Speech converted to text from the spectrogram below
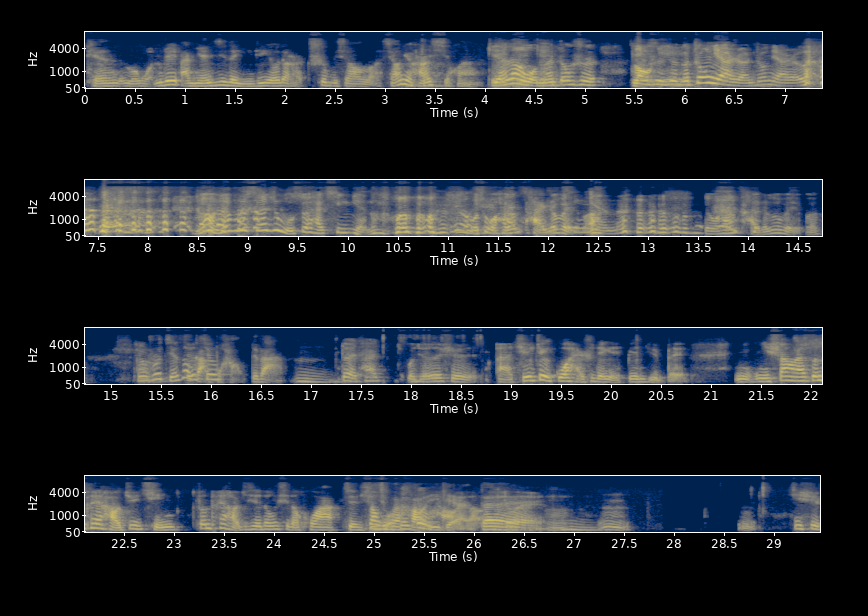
甜，我们这把年纪的已经有点吃不消了。小女孩喜欢，别让我们都是都是这个中年人，中年人了。没有，这不是三十五岁还青年的吗？我说我还能踩着尾巴，对，我还能踩着个尾巴。就是说节奏感不好，对吧？嗯，对他，我觉得是啊，其实这个锅还是得给编剧背。你你上来分配好剧情，分配好这些东西的话，效果会好一点。对，嗯嗯嗯，继续，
